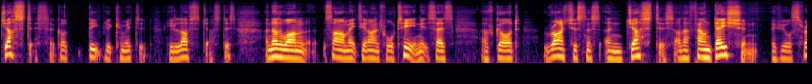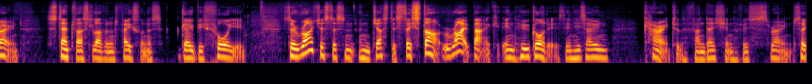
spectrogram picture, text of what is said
justice. So God deeply committed. He loves justice. Another one, Psalm 89 14, it says, Of God, righteousness and justice are the foundation of your throne. Steadfast love and faithfulness go before you. So righteousness and, and justice, they start right back in who God is, in his own character, the foundation of his throne. So,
